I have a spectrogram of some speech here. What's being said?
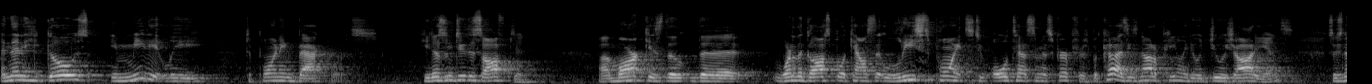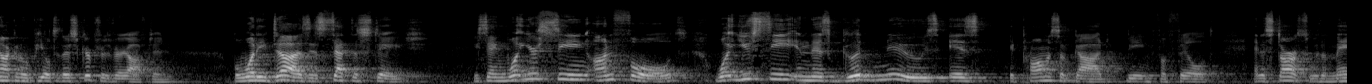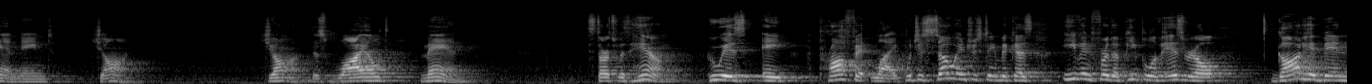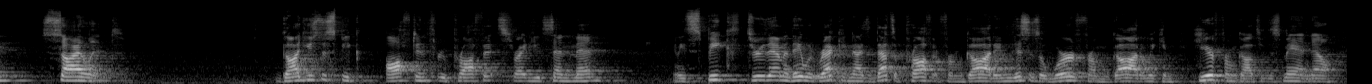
And then he goes immediately to pointing backwards. He doesn't do this often. Uh, Mark is the, the, one of the gospel accounts that least points to Old Testament scriptures because he's not appealing to a Jewish audience, so he's not going to appeal to their scriptures very often. But what he does is set the stage. He's saying, What you're seeing unfold, what you see in this good news is a promise of God being fulfilled. And it starts with a man named John. John, this wild man. It starts with him, who is a prophet like, which is so interesting because even for the people of Israel, God had been silent. God used to speak often through prophets, right? He'd send men and he'd speak through them, and they would recognize that that's a prophet from God, and this is a word from God, and we can hear from God through this man. Now,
